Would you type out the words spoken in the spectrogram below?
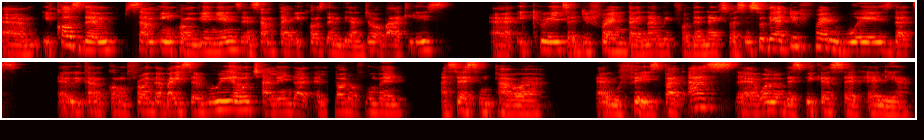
um, it causes them some inconvenience and sometimes it costs them their job at least uh, it creates a different dynamic for the next person. So there are different ways that uh, we can confront that, but it's a real challenge that a lot of women assessing power uh, will face. But as uh, one of the speakers said earlier,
